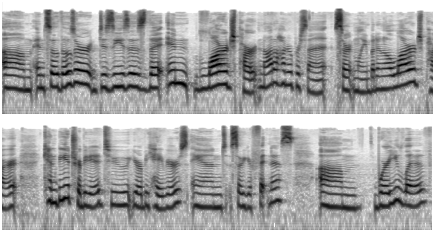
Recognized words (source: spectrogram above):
Um, and so those are diseases that, in large part, not 100% certainly, but in a large part, can be attributed to your behaviors and so your fitness, um, where you live,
